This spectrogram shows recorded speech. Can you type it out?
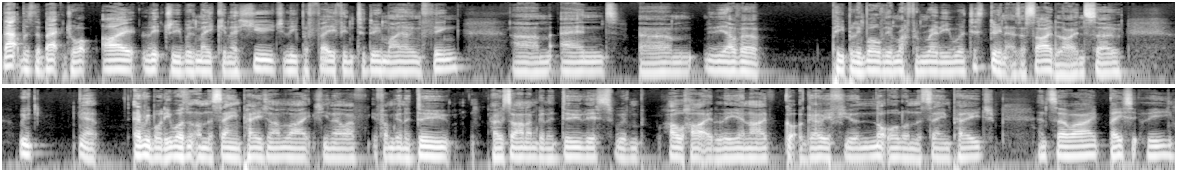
that was the backdrop. I literally was making a huge leap of faith into doing my own thing. Um, and um, the other people involved in Rough and Ready were just doing it as a sideline. So we, you know, everybody wasn't on the same page. And I'm like, you know, I've, if I'm going to do Hosana, I'm going to do this with wholeheartedly. And I've got to go if you're not all on the same page. And so I basically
